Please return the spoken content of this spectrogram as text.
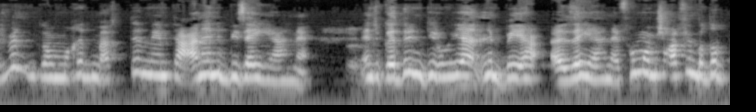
جبتكم خدمة في التنمية بتاع أنا نبي زيها هنا. أنتوا قادرين تديروا هي نبي زيها هنا. فهم مش عارفين بالضبط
